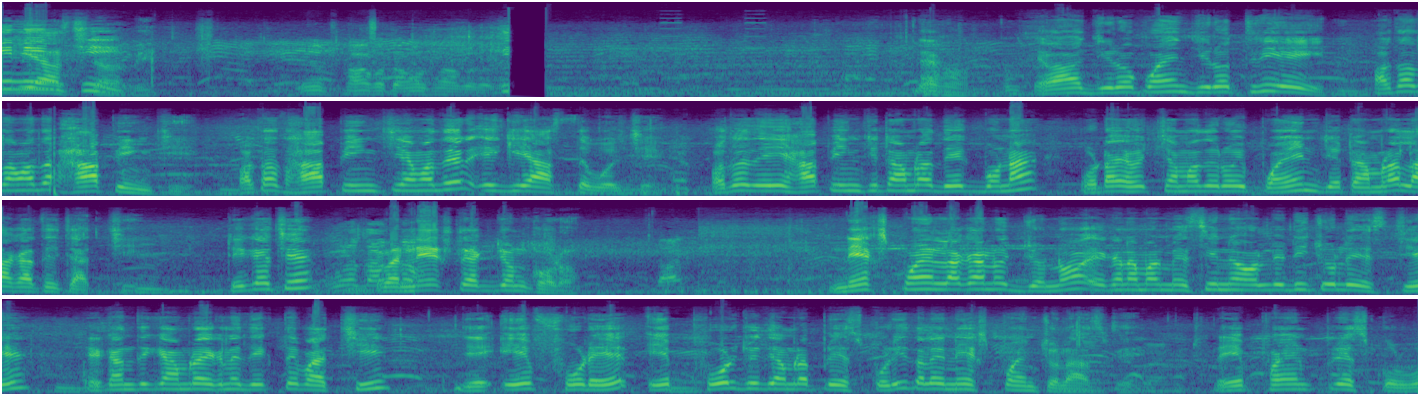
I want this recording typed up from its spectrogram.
এগিয়ে আসতে হবে। দেখো এবার zero point zero three eight অর্থাৎ আমাদের হাফ ইঞ্চি। অর্থাৎ হাফ ইঞ্চি আমাদের এগিয়ে আসতে বলছে। অর্থাৎ এই হাফ ইঞ্চিটা আমরা দেখব না ওটাই হচ্ছে আমাদের ওই পয়েন্ট যেটা আমরা লাগাতে চাচ্ছি। ঠিক আছে? এবার নেক্সট একজন করো। নেক্সট পয়েন্ট লাগানোর জন্য এখানে আমার মেশিনে অলরেডি চলে এসছে। এখান থেকে আমরা এখানে দেখতে পাচ্ছি যে এফ ফোরে এফ ফোর যদি আমরা প্রেস করি, তাহলে নেক্সট পয়েন্ট চলে আসবে। এফ পয়েন্ট প্রেস করব।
